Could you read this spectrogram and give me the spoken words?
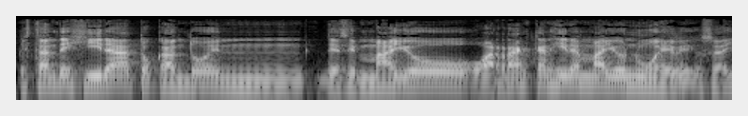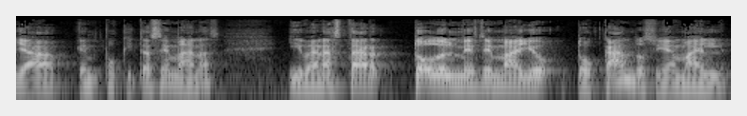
Están de gira tocando en. Desde mayo. O arrancan gira en mayo 9. O sea, ya en poquitas semanas. Y van a estar todo el mes de mayo tocando. Se llama el,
